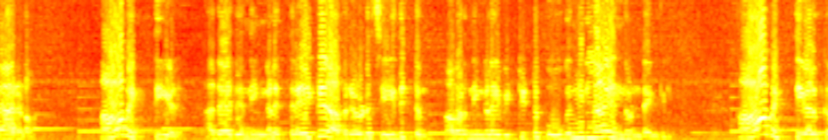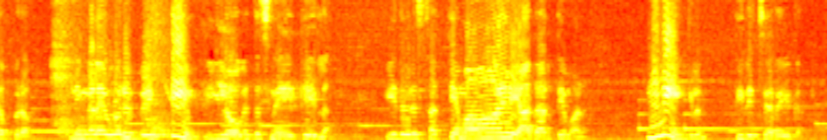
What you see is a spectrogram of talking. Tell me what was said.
കാരണം ആ വ്യക്തികൾ അതായത് നിങ്ങൾ ഇത്രയൊക്കെ അവരോട് ചെയ്തിട്ടും അവർ നിങ്ങളെ വിട്ടിട്ട് പോകുന്നില്ല എന്നുണ്ടെങ്കിൽ ആ വ്യക്തികൾക്കപ്പുറം നിങ്ങളെ ഒരു വ്യക്തിയും ഈ ലോകത്ത് സ്നേഹിക്കുകയില്ല. ഇതൊരു സത്യമായ യാഥാർത്ഥ്യമാണ്. ഇനിയെങ്കിലും തിരിച്ചറിയുക.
